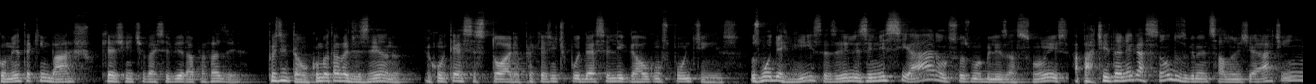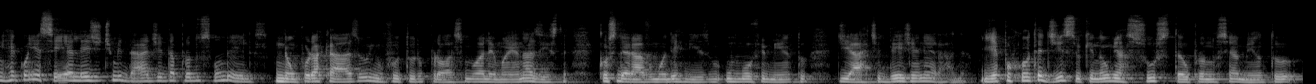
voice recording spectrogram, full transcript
comenta aqui embaixo que a gente vai se virar para fazer. Pois então, como eu estava dizendo, eu contei essa história para que a gente pudesse ligar alguns pontinhos. Os modernistas, eles iniciaram suas mobilizações a partir da negação dos grandes salões de arte em reconhecer a legitimidade da produção deles. Não por acaso, em um futuro próximo, a Alemanha nazista considerava o modernismo um movimento de arte degenerada. E é por conta disso que não me assusta o pronunciamento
